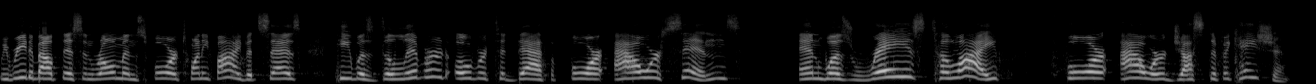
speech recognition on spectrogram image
We read about this in Romans 4:25. It says, "He was delivered over to death for our sins and was raised to life for our justification."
